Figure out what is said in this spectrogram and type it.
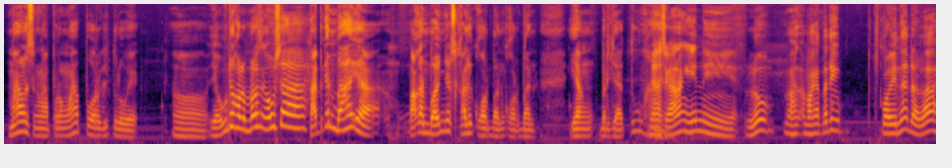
males ngelapor ngelapor gitu loh, we. Oh, ya udah kalau malas nggak usah. Tapi kan bahaya, bahkan banyak sekali korban-korban yang berjatuhan. Nah sekarang ini, lu mak- makanya tadi poinnya adalah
